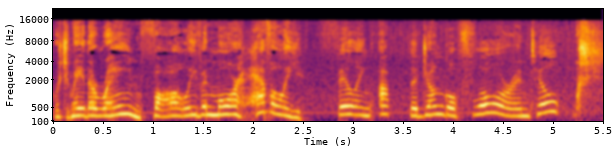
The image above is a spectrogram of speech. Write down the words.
which made the rain fall even more heavily, filling up the jungle floor until whoosh,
